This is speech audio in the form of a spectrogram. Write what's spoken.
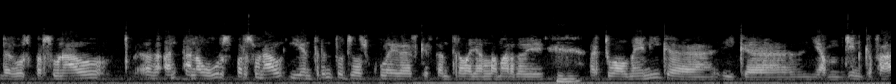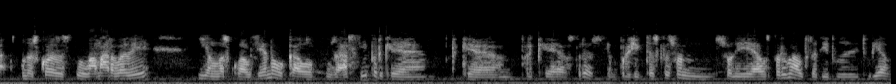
de gust personal en, en el gust personal hi entren tots els col·legues que estan treballant la mar de bé uh -huh. actualment i que, i que hi ha gent que fa unes coses la mar de bé i en les quals ja no cal posar-s'hi perquè, perquè, perquè ostres, hi ha projectes que són, són ideals per un altre tipus d'editorial.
